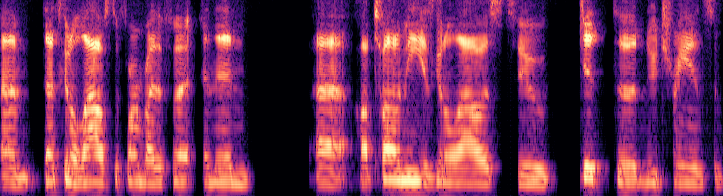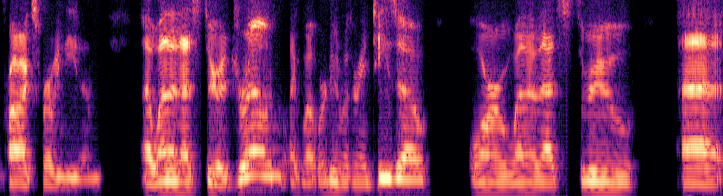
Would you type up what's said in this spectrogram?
Um, that's going to allow us to farm by the foot. And then uh, autonomy is going to allow us to get the nutrients and products where we need them, uh, whether that's through a drone, like what we're doing with Rantizo, or whether that's through uh,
